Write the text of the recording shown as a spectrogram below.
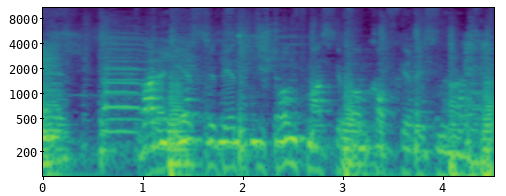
Ich war der Erste, der sich die Strumpfmaske vom Kopf gerissen hat.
